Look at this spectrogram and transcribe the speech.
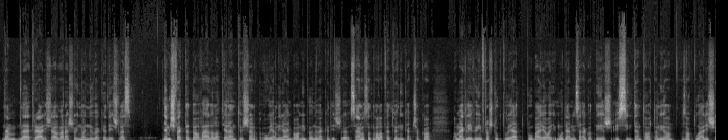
nem lehet reális elvárás, hogy nagy növekedés lesz, nem is fektet be a vállalat jelentősen olyan irányba, amiből növekedés származhatna, alapvetően inkább csak a, a meglévő infrastruktúrát próbálja modernizálgatni és, és szinten tartani a, az aktuális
